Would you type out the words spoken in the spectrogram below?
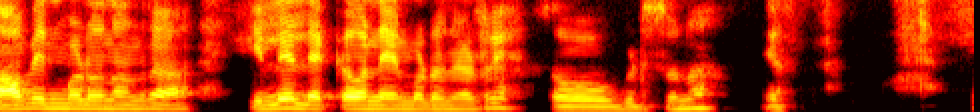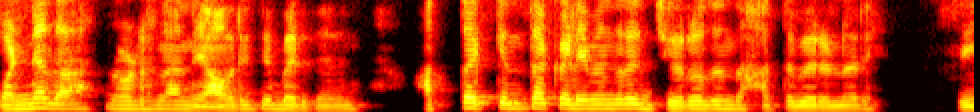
ನಾವೇನ್ ಮಾಡೋಣ ಅಂದ್ರ, ಇಲ್ಲೇ ಲೆಕ್ಕವನ್ನ ಏನ್ ಮಾಡೋಣ ಹೇಳ್ರಿ? ಸೊ ಬಿಡಿಸೋಣ? ಎಸ್ ಒಂದೇದ ನೋಡ್ರಿ ನಾನು ಯಾವ ರೀತಿ ಬರಿತಾ ಇದೀನಿ. ಹತ್ತಕ್ಕಿಂತ ಕಡಿಮೆ ಅಂದ್ರೆ ಜೀರೋದಿಂದ ಹತ್ತು ಬೇರೆ ರೀ ಸಿ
